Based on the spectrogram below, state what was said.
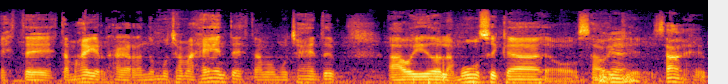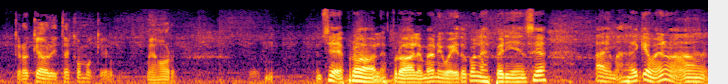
este estamos agar- agarrando mucha más gente estamos mucha gente ha oído la música o sabe Ok. que sabes creo que ahorita es como que mejor Sí, es probable, es probable. Bueno, igualito con la experiencia, además de que, bueno, han,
